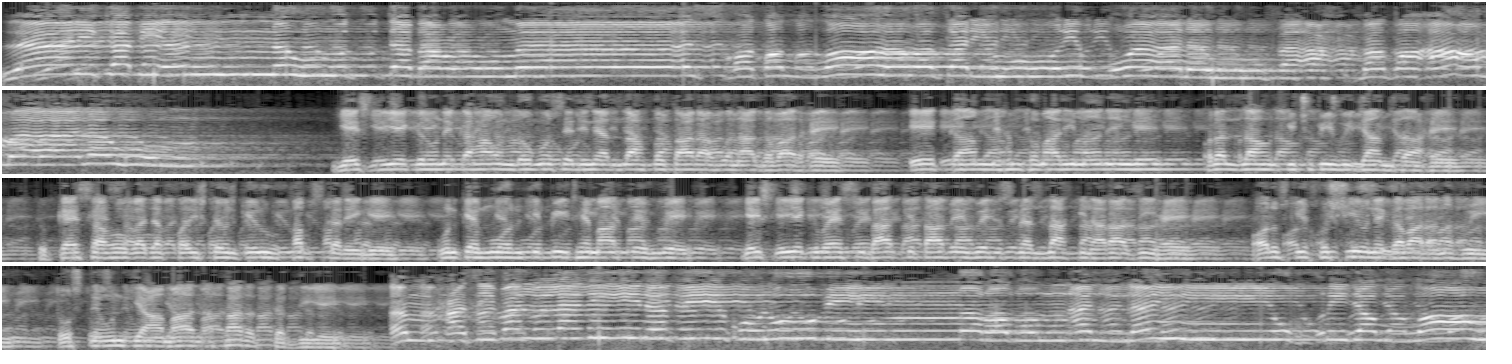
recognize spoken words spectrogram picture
ذلك بأنهم اتبعوا ما أسخط الله وكرهوا رضوانه فأحبط أعمالهم. یہ اس لیے کہ انہوں نے کہا ان لوگوں سے جنہیں اللہ کو تارا ہوا ناگوار ہے، ایک کام میں ہم تمہاری مانیں گے اور اللہ ان کی چھپی ہوئی جانتا ہے۔ تو کیسا ہوگا جب فرشتے ان کی روح قبض کریں گے؟ ان کے منہ ان کی پیٹھے مارتے ہوئے، یہ اس لیے کہ وہ ایسی بات کتابیں ہوئے جس میں اللہ کی ناراضی ہے اور اس کی خوشی انہیں گوارا نہ ہوئی، تو اس نے ان کے اعمال اکارت کر دیے۔ حسب الذين في قلوبهم مرض لن يخرج الله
